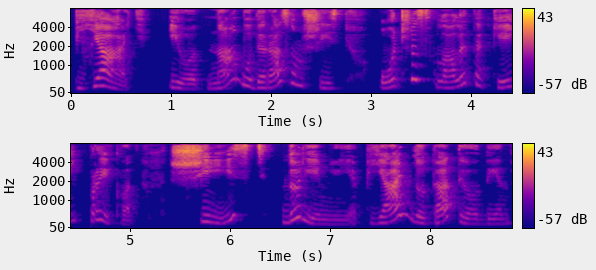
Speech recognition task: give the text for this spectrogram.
5 і одна буде разом 6. Отже, склали такий приклад. 6 дорівнює 5 додати 1.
